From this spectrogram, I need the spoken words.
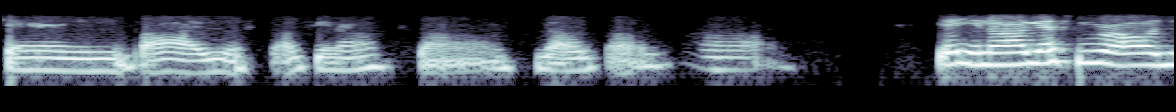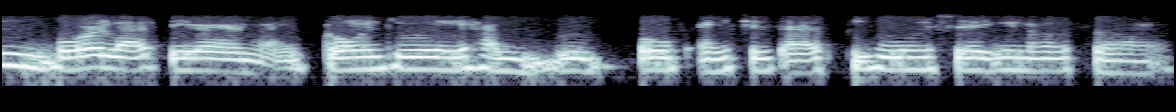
sharing vibes and stuff, you know. So that was dope. Um, yeah, you know, I guess we were all just bored last year and like going through it. Had we were both anxious as people and shit, you know. So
